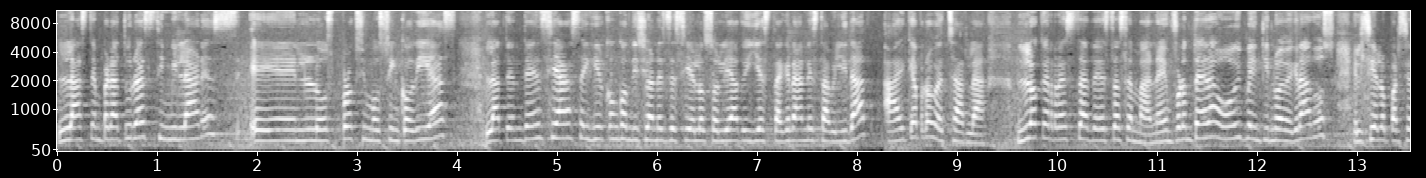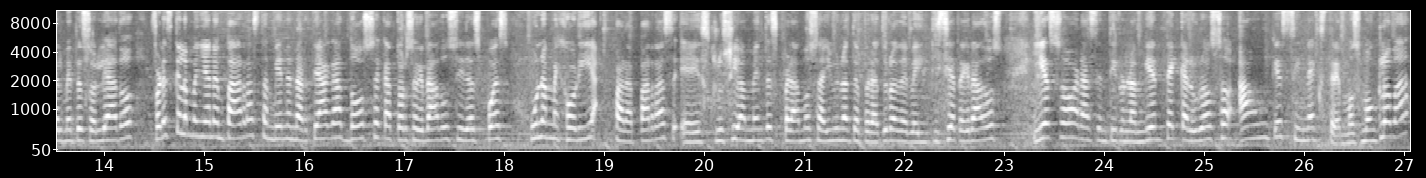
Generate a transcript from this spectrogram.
las temperaturas similares en los próximos cinco días. La tendencia a seguir con condiciones de cielo soleado y esta gran estabilidad hay que aprovecharla. Lo que resta de esta semana en frontera hoy 29 grados, el cielo parcialmente soleado, fresca la mañana en Parras, también en Arteaga 12, 14 grados y después una mejoría para Parras eh, exclusivamente esperamos ahí una temperatura de 27 grados y eso hará sentir un ambiente caluroso aunque sin extremos. Monclova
